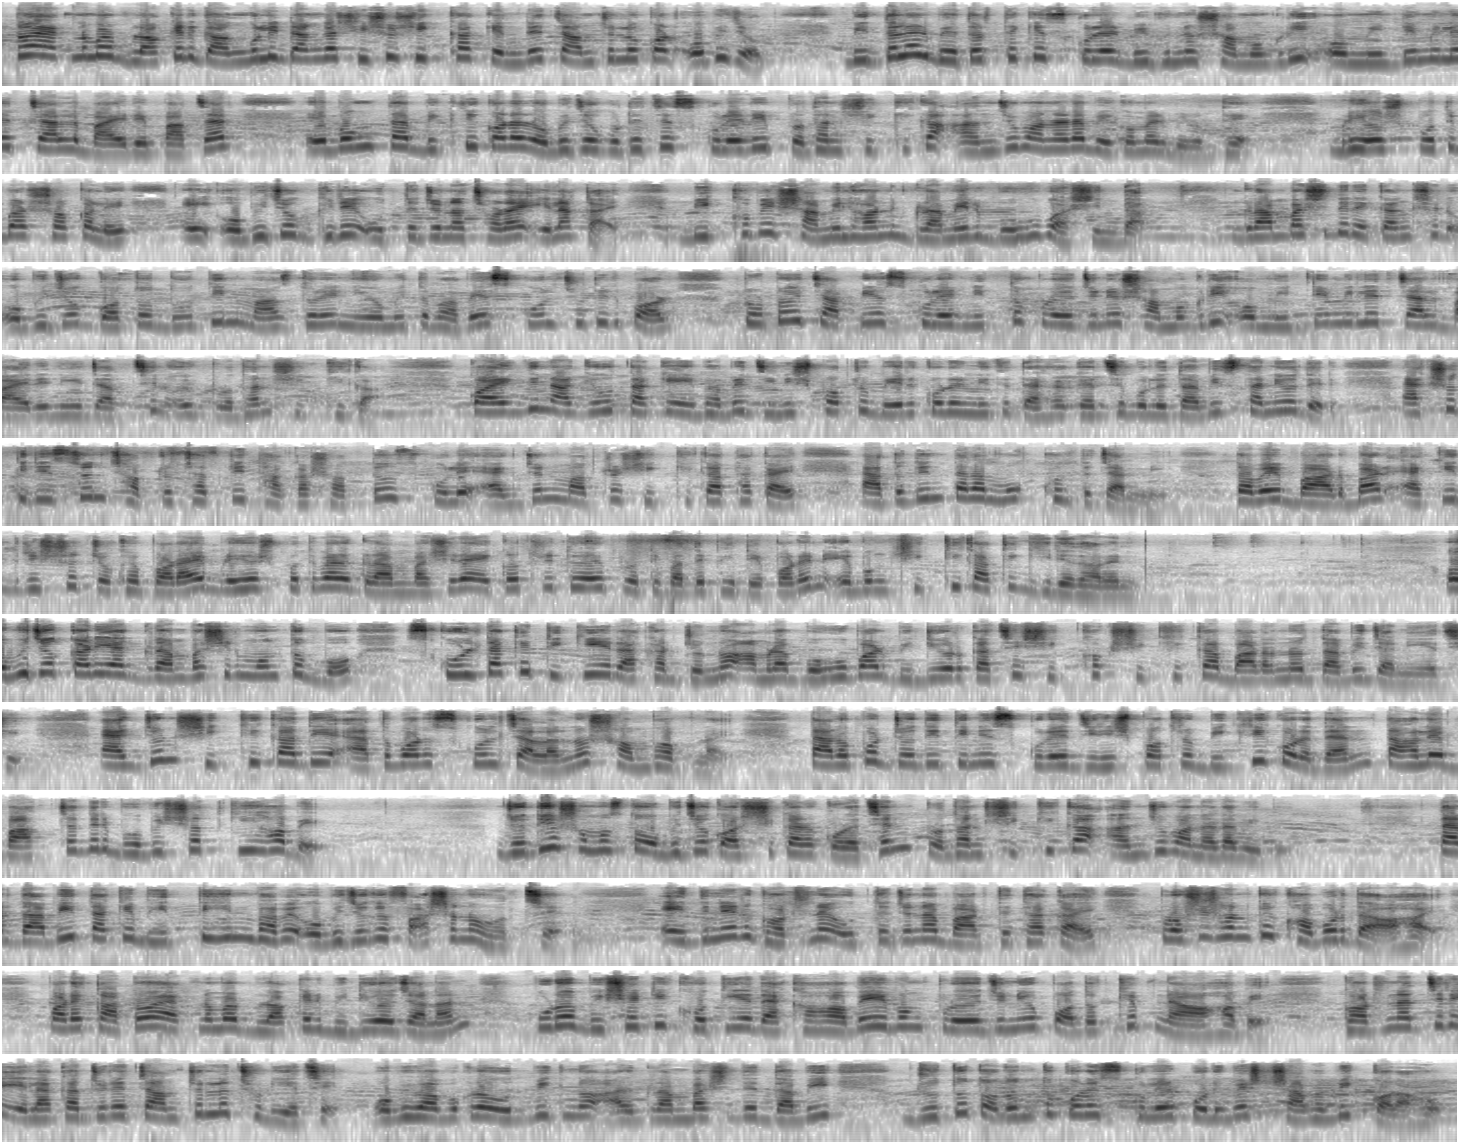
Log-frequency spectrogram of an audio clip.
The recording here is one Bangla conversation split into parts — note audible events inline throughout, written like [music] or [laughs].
কাটোয়া এক নম্বর ব্লকের গাঙ্গুলিডাঙ্গা শিশু শিক্ষা কেন্দ্রে চাঞ্চল্যকর অভিযোগ। বিদ্যালয়ের ভেতর থেকে স্কুলের বিভিন্ন সামগ্রী ও মিড ডে মিলের চাল বাইরে পাচার এবং তা বিক্রি করার অভিযোগ উঠেছে স্কুলেরই প্রধান শিক্ষিকা আঞ্জুম আনারা বেগমের বিরুদ্ধে। বৃহস্পতিবার সকালে এই অভিযোগ ঘিরে উত্তেজনা ছড়ায় এলাকায়। বিক্ষোভে সামিল হন গ্রামের বহু বাসিন্দা। গ্রামবাসীদের একাংশের অভিযোগ, গত দু তিন মাস ধরে নিয়মিতভাবে স্কুল ছুটির পর টোটোয় চাপিয়ে স্কুলের নিত্য প্রয়োজনীয় সামগ্রী ও মিড ডে মিলের চাল বাইরে নিয়ে যাচ্ছেন ওই প্রধান শিক্ষিকা। কয়েকদিন আগেও তাকে এইভাবে জিনিসপত্র বের করে নিতে দেখা গেছে বলে দাবি স্থানীয়দের। একশো জন ছাত্রছাত্রী থাকা সত্ত্বেও স্কুলে একজন মাত্র শিক্ষিকা থাকায় এতদিন তারা মুখ খুলতে চাননি। তবে বারবার একই দৃশ্য চোখে পড়ায় বৃহস্পতিবার গ্রামবাসীরা একত্রিত হয়ে প্রতিবাদে ফেটে পড়েন এবং শিক্ষিকাকে ঘিরে ধরেন। অভিযোগকারী এক গ্রামবাসীর মন্তব্য, স্কুলটাকে টিকিয়ে রাখার জন্য আমরা বহুবার বিডিওর কাছে শিক্ষক, শিক্ষিকা বাড়ানোর দাবি জানিয়েছি। একজন শিক্ষিকা দিয়ে এত বড় স্কুল চালানো সম্ভব নয়। তার উপর যদি তিনি স্কুলের জিনিসপত্র বিক্রি করে দেন, তাহলে বাচ্চাদের ভবিষ্যৎ কি হবে? যদিও সমস্ত অভিযোগ অস্বীকার করেছেন প্রধান শিক্ষিকা আঞ্জুমানারা বিবি। তার দাবি, তাকে ভিত্তিহীনভাবে অভিযোগে ফাঁসানো হচ্ছে। এই দিনের ঘটনায় উত্তেজনা বাড়তে থাকায় প্রশাসনকে খবর দেওয়া হয়। পরে কাটোয়া এক নম্বর ব্লকের ভিডিও জানান, পুরো বিষয়টি খতিয়ে দেখা হবে এবং প্রয়োজনীয় পদক্ষেপ নেওয়া হবে। ঘটনার জেরে এলাকা জুড়ে চাঞ্চল্য ছড়িয়েছে। অভিভাবকরা উদ্বিগ্ন আর গ্রামবাসীদের দাবি, দ্রুত তদন্ত করে স্কুলের পরিবেশ স্বাভাবিক করা হোক।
